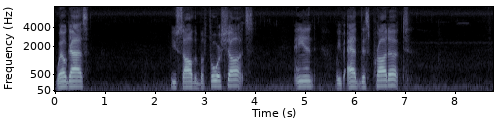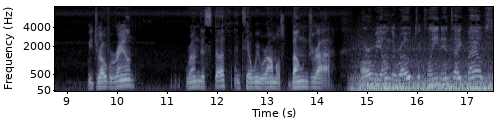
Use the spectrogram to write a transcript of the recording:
Well, guys, you saw the before shots, and we've added this product. We drove around run this stuff until we were almost bone dry. Are we on the road to clean intake valves?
